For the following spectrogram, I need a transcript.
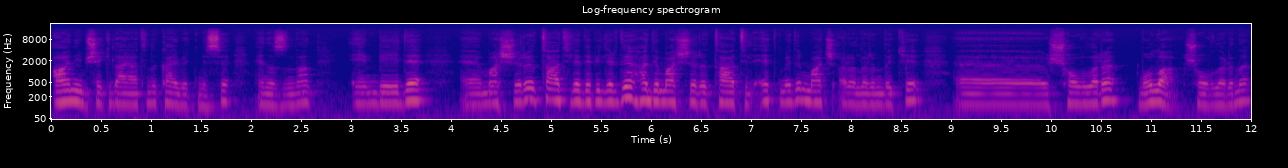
ani bir şekilde hayatını kaybetmesi en azından NBA'de e, maçları tatil edebilirdi. Hadi maçları tatil etmedi. Maç aralarındaki e, şovları, mola şovlarını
